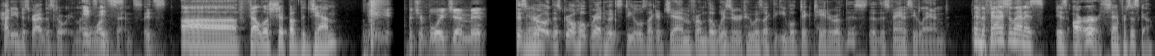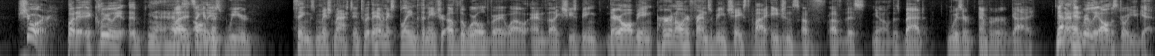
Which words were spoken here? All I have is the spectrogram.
How do you describe the story in like It's- one it's- sentence? It's uh, Fellowship of the Gem. It's your boy Gem Mint. This girl. know? This girl, Hope Red Hood, steals like a gem from the wizard who was like the evil dictator of this of this fantasy land. And the fantasy land is is our Earth, San Francisco. Sure, but it, it clearly uh, you know, has But it's all in these the- weird things mishmashed into it. They haven't explained the nature of the world very well, and like she's being, they're all being, her and all her friends are being chased by agents of of this, you know, this bad wizard emperor guy. Yeah, And that's and- really all the story you get.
